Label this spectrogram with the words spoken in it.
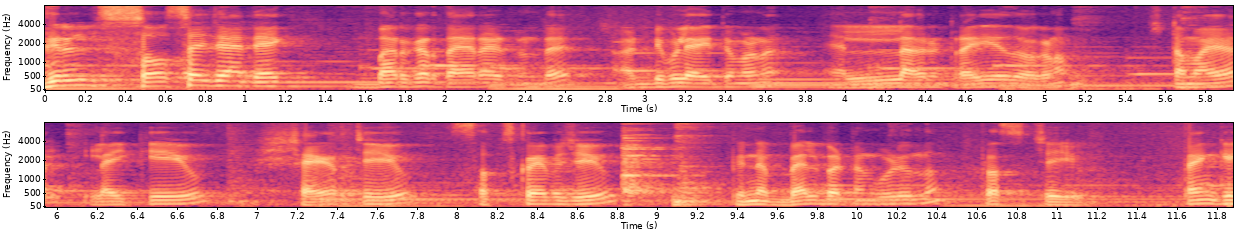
Grill sausage and egg burger തയ്യാറായിട്ടുണ്ട്. അടിപൊളി ഐറ്റമാണ്. എല്ലാവരും ട്രൈ ചെയ്ത് നോക്കണം. ഇഷ്ടമായാൽ ലൈക്ക് ചെയ്യൂ ഷെയർ ചെയ്യൂ സബ്സ്ക്രൈബ് ചെയ്യൂ. പിന്നെ ബെൽ ബട്ടൺ കൂടി ഒന്ന് പ്രസ് ചെയ്യൂ. താങ്ക്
